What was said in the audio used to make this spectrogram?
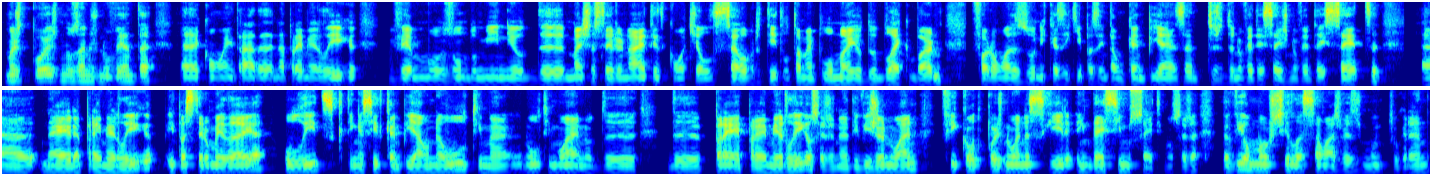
mas depois, nos anos 90, com a entrada na Premier League, vemos um domínio de Manchester United, com aquele célebre título também pelo meio de Blackburn. Foram as únicas equipas, então, campeãs antes de 96-97 uh, na era Premier League. E para se ter uma ideia, o Leeds, que tinha sido campeão na última, no último ano de, de pré-Premier League, ou seja, na Division 1, ficou depois no ano a seguir em 17. Ou seja, havia uma oscilação às vezes muito grande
